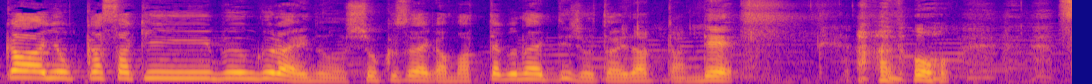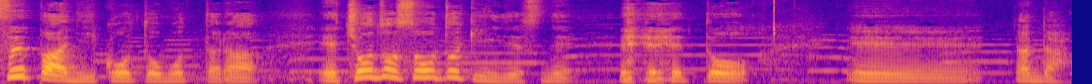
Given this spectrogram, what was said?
日4日先分ぐらいの食材が全くないっていう状態だったんであのスーパーに行こうと思ったらえちょうどその時にですねえー、っと、えー、なんだ、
